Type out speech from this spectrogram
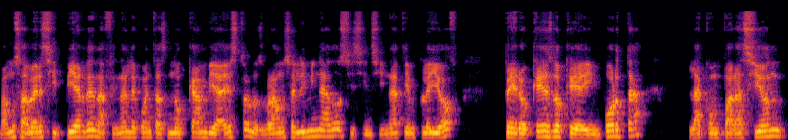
Vamos a ver si pierden. A final de cuentas no cambia esto. Los Browns eliminados y Cincinnati en playoff. Pero ¿qué es lo que importa? la comparación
